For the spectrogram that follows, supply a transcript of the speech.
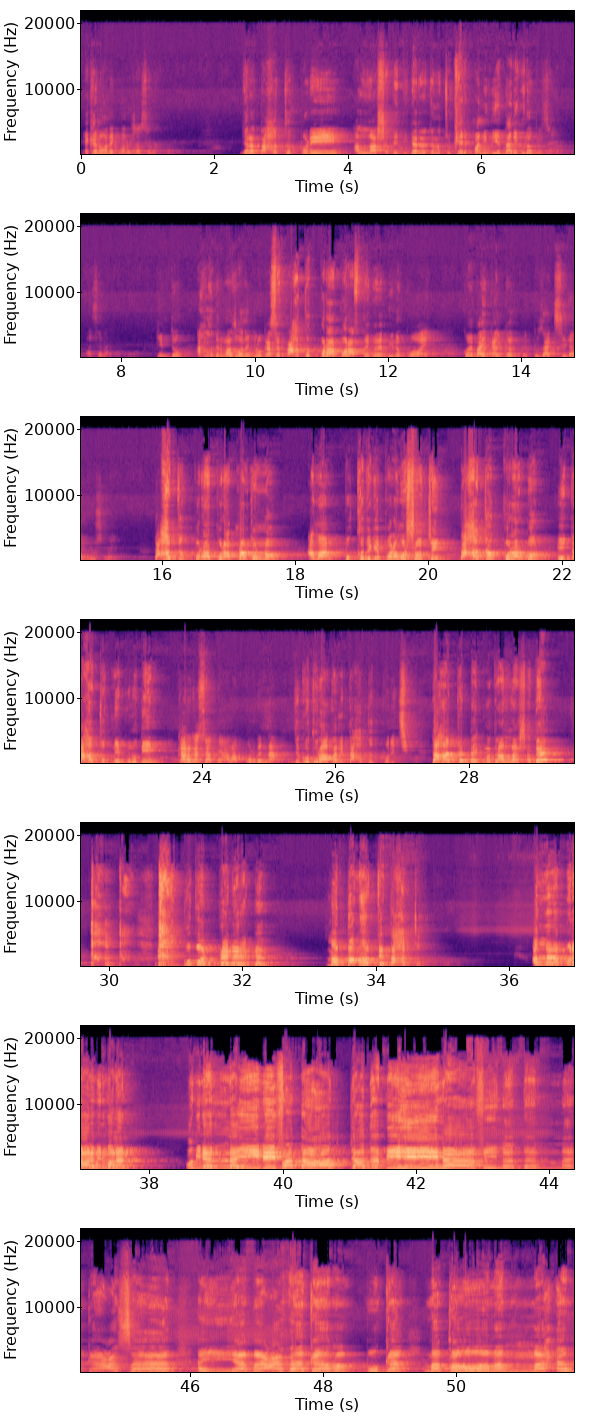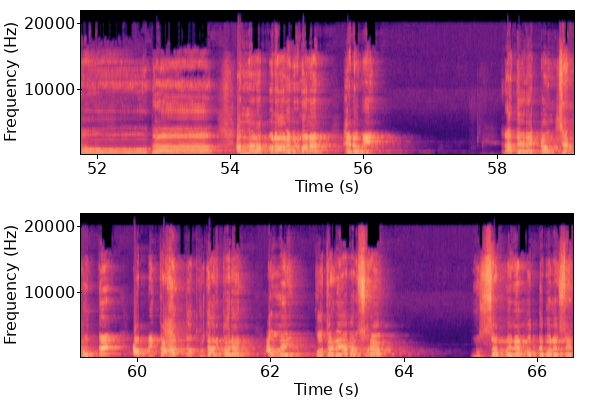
এখানে অনেক মানুষ আছে না? যারা তাহাজ্জত পড়ে আল্লাহর সাথে দিদারের জন্য চোখের পানি দিয়ে দাড়িগুলো ভিজায়। আছে না? কিন্তু আমাদের মাঝে অনেক লোক আছে তাহাজ্জত পড়ার পর আস্তে করে দিনও কয় কয়, ভাই, কালকে একটু যাচ্ছিলাম, হুশ নাই। তাহাজ্জত পড়ার পর আপনার জন্য আমার পক্ষ থেকে পরামর্শ হচ্ছে তাহাজ্জত পড়ার পর এই তাহাজ্জত নিয়ে কোনো দিন কারও কাছে আপনি আলাপ করবেন না যে, গত রাত আমি তাহাজ্জত পড়েছি। তাহাজ্জতটা একমাত্র আল্লাহর সাথে গোপন প্রেমের একটা মাধ্যম হচ্ছে তাহাজ্জত আল্লাহ রাব্বুল আলামিন বলেন ومن الليل فتهجد به نافلة لك عسى أن يبعثك ربك مقاما محمودا আল্লাহ রাব্বুল আলামিন বলেন হে নবী রাতের একটা অংশের মধ্যে আপনি তাহাজ্জুদ গুজার করেন আল্লাহ কথাটাই আবার সুরাম মুজাম্মেলের মধ্যে বলেছেন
